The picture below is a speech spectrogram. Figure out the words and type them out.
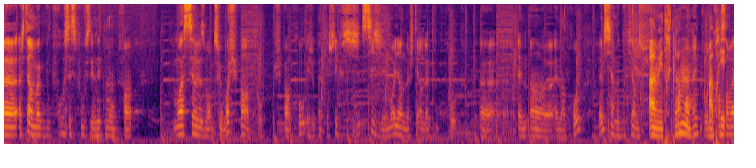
Euh, acheter un MacBook Pro 16 pouces et honnêtement, enfin, moi sérieusement, parce que moi je suis pas un pro, je suis pas un pro et je vais pas te cacher que si, si j'ai les moyens de m'acheter un MacBook Pro euh, M1, euh, M1 Pro, même si un MacBook Air me suffit. Ah, mais très clairement. Après, 320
